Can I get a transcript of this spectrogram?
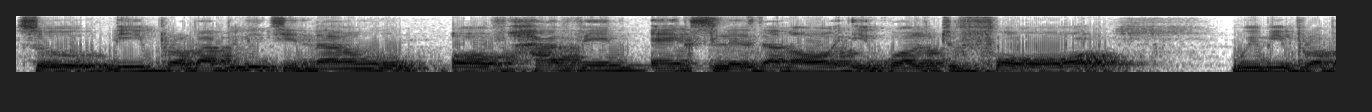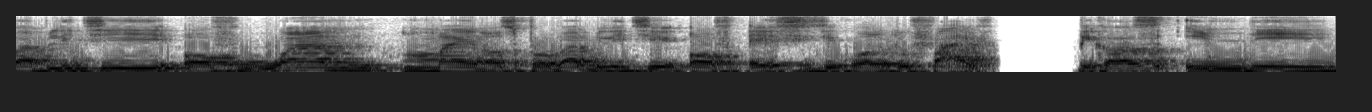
So the probability now of having x less than or equal to 4 will be probability of 1 minus probability of x is equal to 5 because in the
